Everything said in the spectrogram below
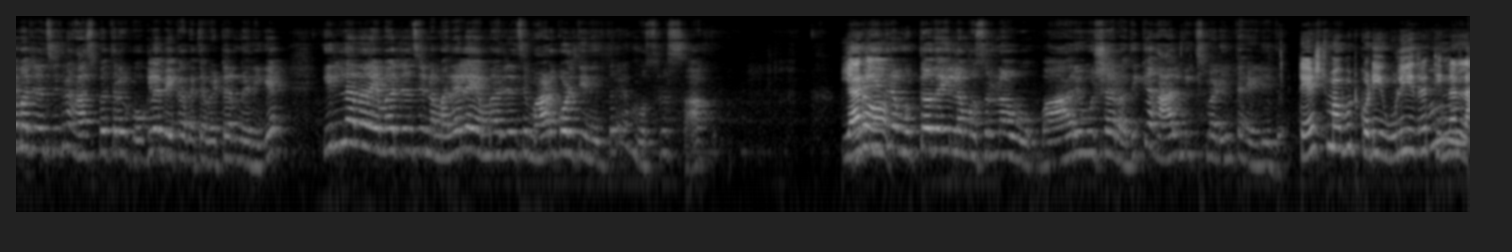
ಎಮರ್ಜೆನ್ಸಿ ಇದ್ರೆ ಆಸ್ಪತ್ರೆಗೆ ಹೋಗಲೇಬೇಕಾಗತ್ತೆ ವೆಟರ್ನರಿಗೆ. ಇಲ್ಲ ನಾನು ಎಮರ್ಜೆನ್ಸಿ ನಮ್ಮ ಮನೇಲೇ ಎಮರ್ಜೆನ್ಸಿ ಮಾಡ್ಕೊಳ್ತೀನಿ ಅಂತಂದರೆ ಮೊಸರು ಸಾಕು. ಯಾರೋ ಇದ್ರೆ ಮುಟ್ಟೋದೇ ಇಲ್ಲ ಮೊಸರು ನಾವು. ಭಾರಿ ಹುಷಾರು. ಅದಕ್ಕೆ ಹಾಲು ಮಿಕ್ಸ್ ಮಾಡಿ ಅಂತ ಹೇಳಿದ್ದು. ಟೇಸ್ಟ್ ಮಾಡ್ಬಿಟ್ಟು ಕೊಡಿ. ಹುಳಿ ಇದ್ರೆ ತಿನ್ನಲ್ಲ.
